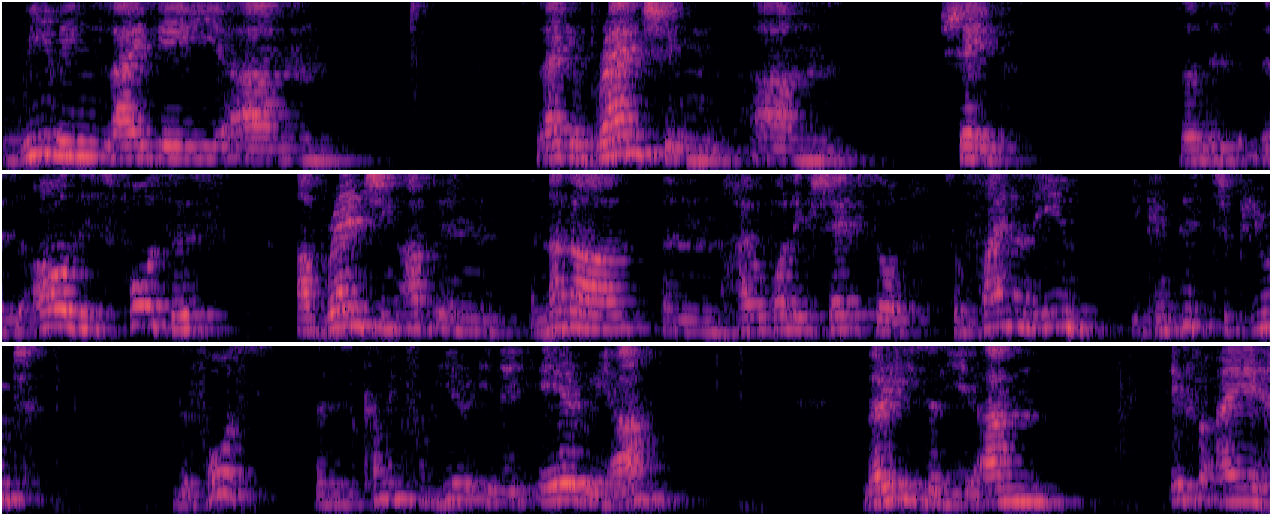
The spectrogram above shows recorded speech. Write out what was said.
weaving like a um, like a branching um, shape. So this this all these forces are branching up in another um, hyperbolic shape. So, so finally, you can distribute the force that is coming from here in an area very easily. Um, if I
